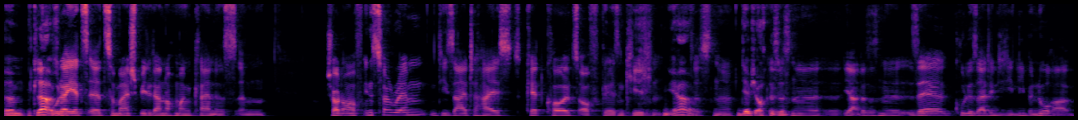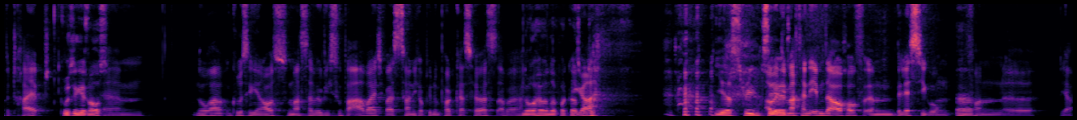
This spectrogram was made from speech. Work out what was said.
Ähm, klar. Also, Oder jetzt äh, zum Beispiel da noch mal ein kleines ähm, Schaut mal auf Instagram. Die Seite heißt Catcalls of Gelsenkirchen. Ja. Das ist eine, die habe ich auch gesehen. Das ist eine, äh, ja, das ist eine sehr coole Seite, die die liebe Nora betreibt. Grüße gehen raus. Ähm, Nora, Grüße gehen raus. Du machst da wirklich super Arbeit. Ich weiß zwar nicht, ob du den Podcast hörst, aber. Nora, hör unser Podcast. Egal. Jeder Stream zählt. Aber die macht dann eben da auch auf ähm, Belästigung ah. von, äh, ja,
